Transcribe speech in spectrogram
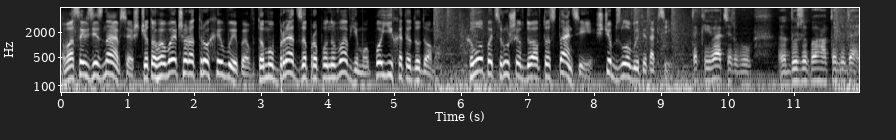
Василь зізнався, що того вечора трохи випив, тому брат запропонував йому поїхати додому. Хлопець рушив до автостанції, щоб зловити таксі. Такий вечір був е, дуже багато людей.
